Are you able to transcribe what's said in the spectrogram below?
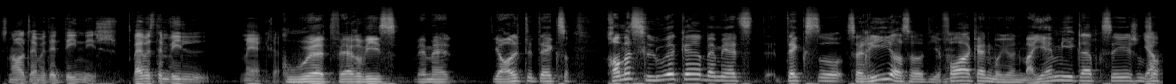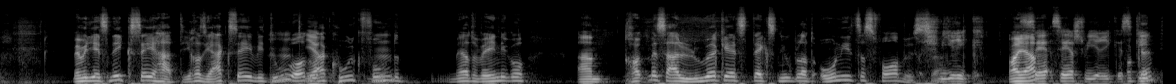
schnallt, wenn man dann drin ist. Wenn man es dann will, merken. Gut, fairerweise, wenn man die alten Dexter. Kann man es schauen, wenn man jetzt Dexter-Serie, also die vorhergehende, die ja in Miami, glaube ich, gesehen ist und Ja. so. Wenn man die jetzt nicht gesehen hat, ich habe sie auch gesehen, wie du, oder? ja. Auch cool gefunden, mehr oder weniger. Ähm, könnte man es auch schauen, jetzt Dex Newblood, ohne das Vorwissen? Schwierig. Ah, ja? Sehr, sehr schwierig. Es Okay. gibt,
